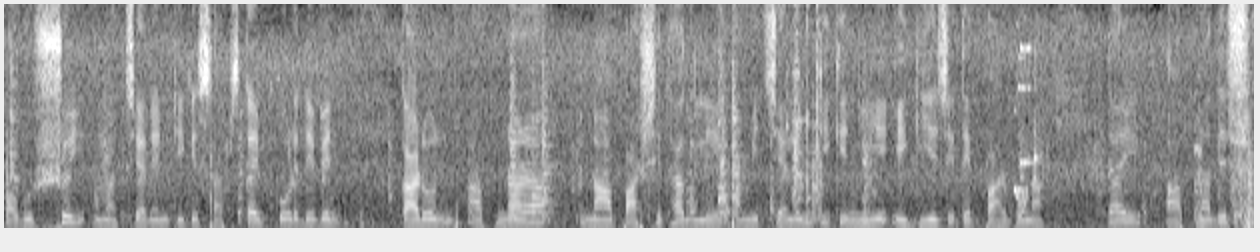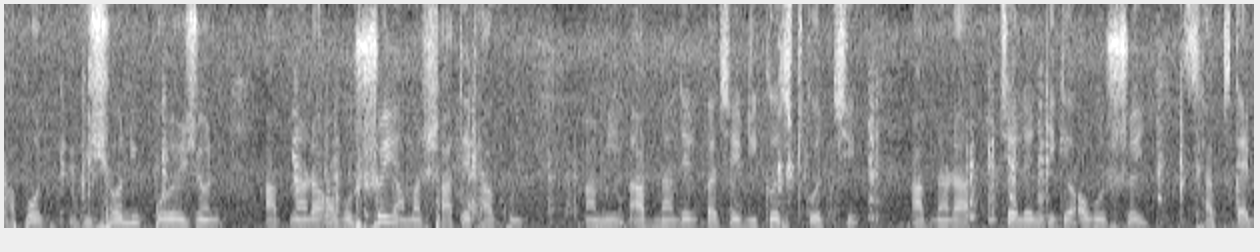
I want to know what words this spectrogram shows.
অবশ্যই আমার চ্যানেলটিকে সাবস্ক্রাইব করে দেবেন। কারণ আপনারা না পাশে থাকলে আমি চ্যানেলটিকে নিয়ে এগিয়ে যেতে পারব না। তাই আপনাদের সাপোর্ট ভীষণই প্রয়োজন। আপনারা অবশ্যই আমার সাথে থাকুন। আমি আপনাদের কাছে রিকোয়েস্ট করছি, আপনারা চ্যানেলটিকে অবশ্যই সাবস্ক্রাইব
